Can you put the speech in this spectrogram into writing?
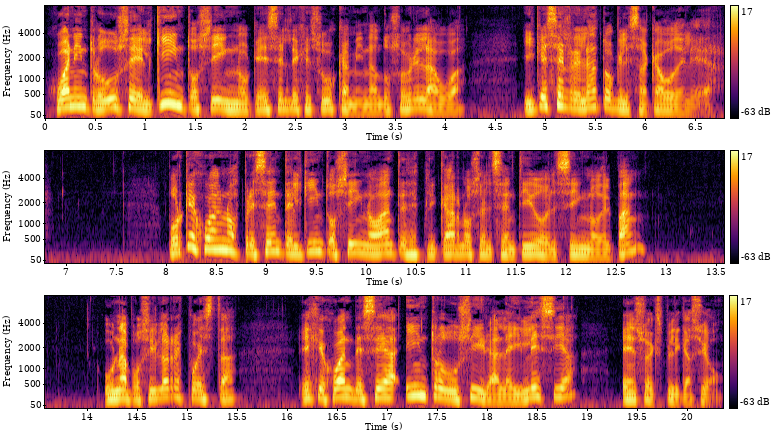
Juan introduce el quinto signo que es el de Jesús caminando sobre el agua y que es el relato que les acabo de leer. ¿Por qué Juan nos presenta el quinto signo antes de explicarnos el sentido del signo del pan? Una posible respuesta es que Juan desea introducir a la iglesia en su explicación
